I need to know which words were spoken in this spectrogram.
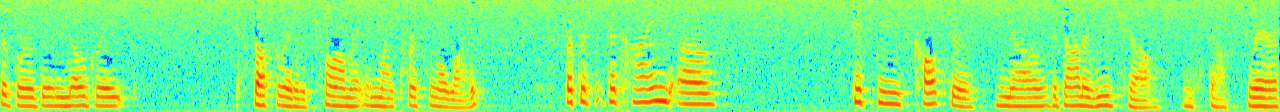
suburban, no great suffering or trauma in my personal life. But the, the kind of 50s culture, you know, the Donna Reed show and stuff, where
